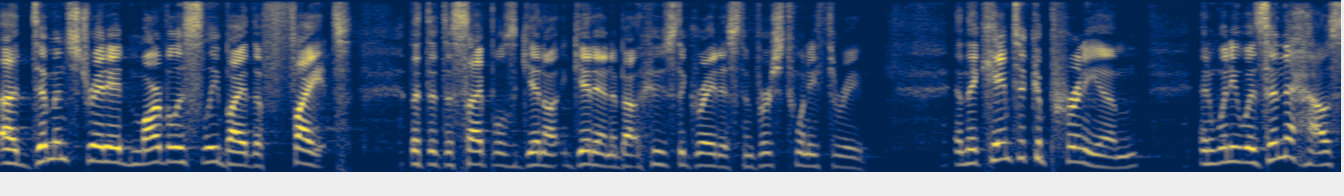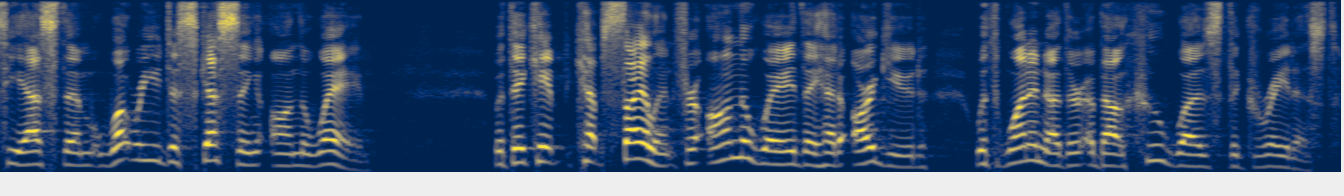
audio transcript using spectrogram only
uh, demonstrated marvelously by the fight that the disciples get, uh, get in about who's the greatest in verse 23. And they came to Capernaum, and when he was in the house, he asked them, What were you discussing on the way? But they kept, silent, for on the way they had argued with one another about who was the greatest.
